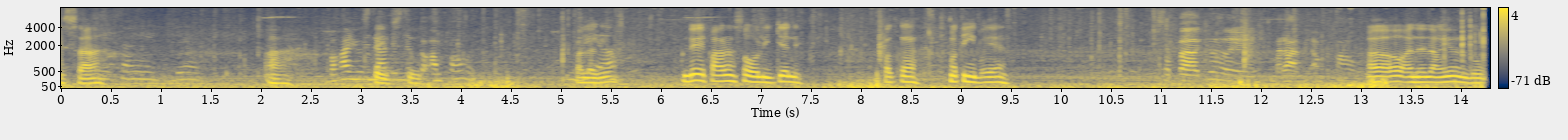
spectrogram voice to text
Ngayon sa ah, Baka yung Stage ilalim two. nito, ampaw. palagi. Hindi, parang solid yan eh. Pagka matibay yan. Sa bago eh, marami ampaw. Ah, Oo, ano lang yun. Lupa.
